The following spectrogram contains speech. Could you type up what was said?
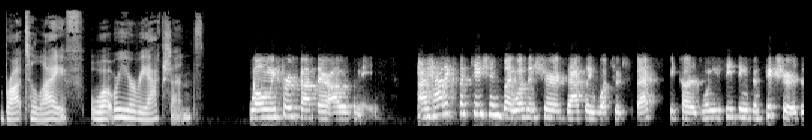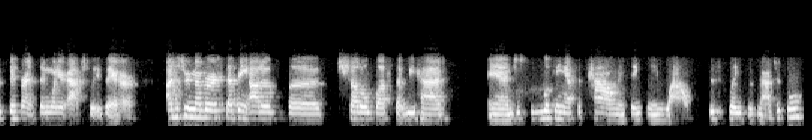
brought to life, what were your reactions? Well, when we first got there, I was amazed. I had expectations, but I wasn't sure exactly what to expect because when you see things in pictures, it's different than when you're actually there. I just remember stepping out of the shuttle bus that we had and just looking at the town and thinking, wow, this place is magical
